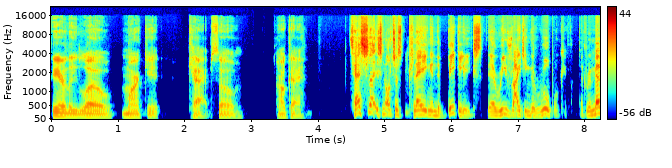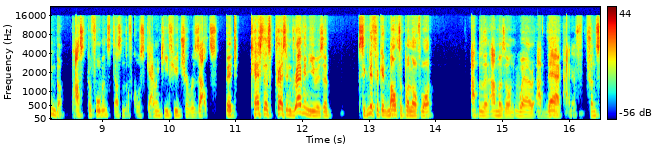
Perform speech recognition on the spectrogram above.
fairly low market cap. So, okay. Tesla is not just playing in the big leagues, they're rewriting the rulebook. But remember, past performance doesn't, of course, guarantee future results. But Tesla's present revenue is a significant multiple of what Apple and Amazon were at their kind of trans-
